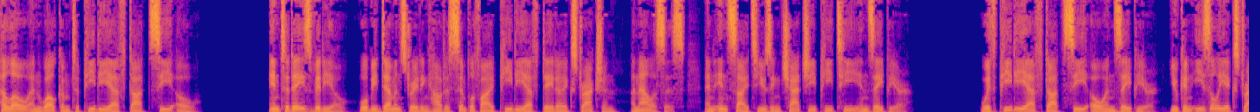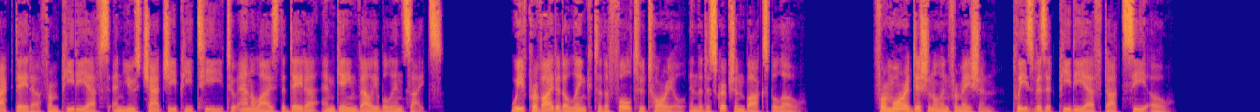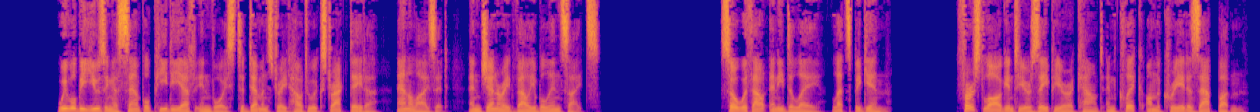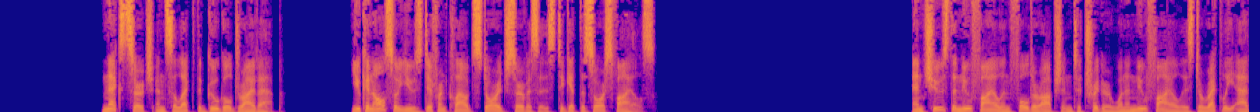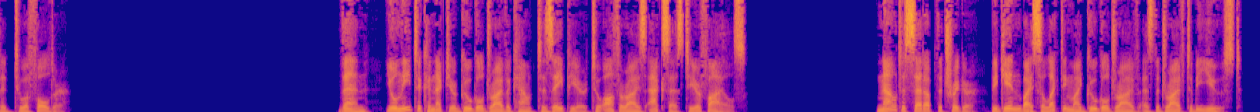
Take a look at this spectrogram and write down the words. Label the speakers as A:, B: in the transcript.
A: Hello and welcome to pdf.co. In today's video, we'll be demonstrating how to simplify PDF data extraction, analysis, and insights using ChatGPT in Zapier. With pdf.co and Zapier, you can easily extract data from PDFs and use ChatGPT to analyze the data and gain valuable insights. We've provided a link to the full tutorial in the description box below. For more additional information, please visit pdf.co. We will be using a sample PDF invoice to demonstrate how to extract data, analyze it, and generate valuable insights. So without any delay, let's begin. First log into your Zapier account and click on the Create a Zap button. Next search and select the Google Drive app. You can also use different cloud storage services to get the source files. And choose the New File and Folder option to trigger when a new file is directly added to a folder. Then, you'll need to connect your Google Drive account to Zapier to authorize access to your files. Now to set up the trigger, begin by selecting My Google Drive as the drive to be used.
